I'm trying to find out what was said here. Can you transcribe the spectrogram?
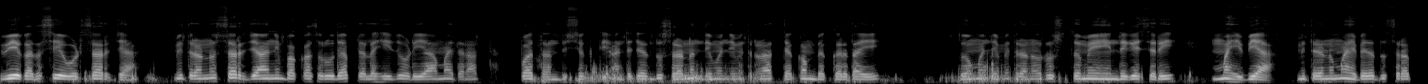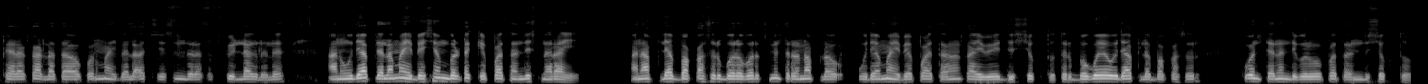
विवेकाचा शेवट सर्जा. मित्रांनो सर्जा आणि बकासूर उद्या आपल्याला ही जोडी या मैदानात पळताना दिसू शकते. आणि त्याच्यात दुसरा नंदी म्हणजे मित्रांनो आत्या कमबॅक करत आहे. तो म्हणजे मित्रांनो रुस्तमे हिंद केसरी महिब्या मित्रांनो माहिब्याचा दुसरा फेरा काढला तेव्हा पण माहिब्याला अतिशय सुंदर असं स्पीड लागलेलं. आणि उद्या आपल्याला माहिब्या शंभर टक्के पळताना दिसणार आहे. आणि आपल्या बकासूर बरोबरच मित्रांनो आपला उद्या माहिब्या पळताना काही वेळ दिसू शकतो. तर बघूया उद्या आपला बकासूर कोणत्या नंदीबरोबर पळताना दिसू शकतो.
